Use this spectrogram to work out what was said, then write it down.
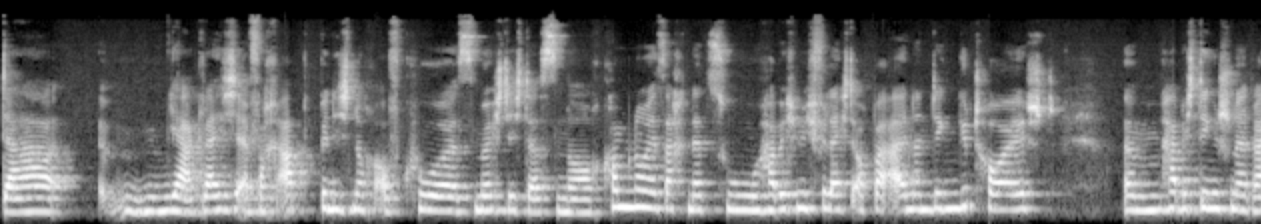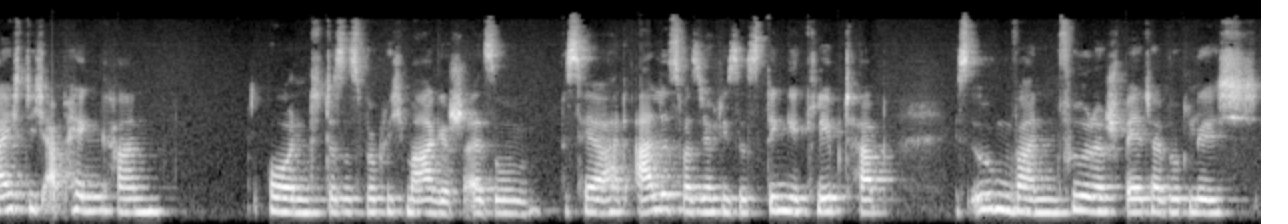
da ähm, ja, gleiche ich einfach ab, bin ich noch auf Kurs, möchte ich das noch, kommen neue Sachen dazu, habe ich mich vielleicht auch bei anderen Dingen getäuscht, ähm, habe ich Dinge schon erreicht, die ich abhängen kann. Und das ist wirklich magisch. Also bisher hat alles, was ich auf dieses Ding geklebt habe, ist irgendwann früher oder später wirklich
